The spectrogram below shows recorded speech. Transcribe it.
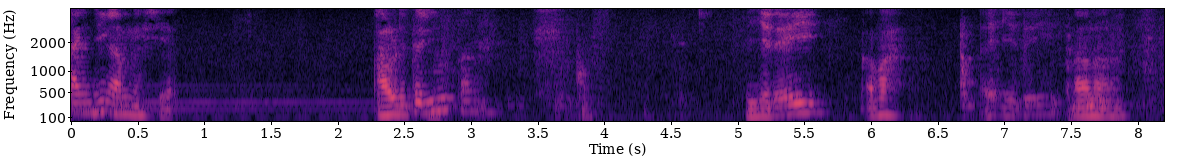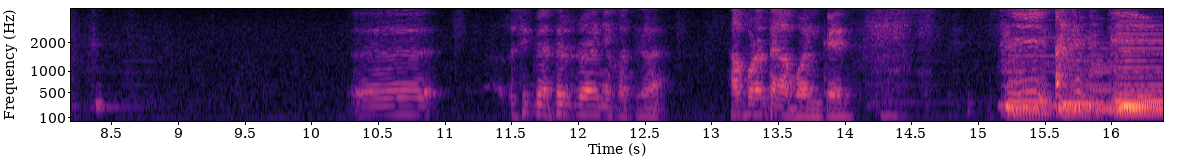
anjing amnesia. Kalau ditagih hutang iya deh. Apa? Eh jadi no no eh si kreator doa nyokot lah aku rata ngabon ke. Si anjing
